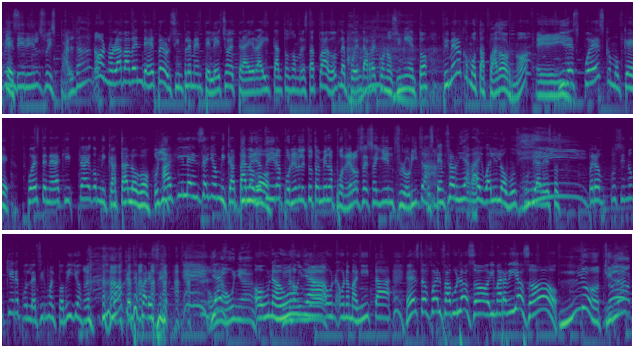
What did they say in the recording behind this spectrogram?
personajes. vender él su espalda? No, no la va a vender, pero simplemente el hecho de traer ahí tantos hombres tatuados le pueden dar reconocimiento, primero como tatuador, ¿no? Ah. Ey. Y después como que puedes tener aquí, traigo mi catálogo. Oye, aquí le enseño mi Deberías catálogo. de ir a ponerle tú también la poderosa esa ahí en Florida. Está en Florida, va igual y lo busco un día de estos. Pero pues si no quiere, pues le firmo el tobillo. ¿No? ¿Qué te parece? O Ya una es- uña. O una Una uña, uña. Una, una manita. Esto fue el fabuloso y maravilloso. No te No, la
